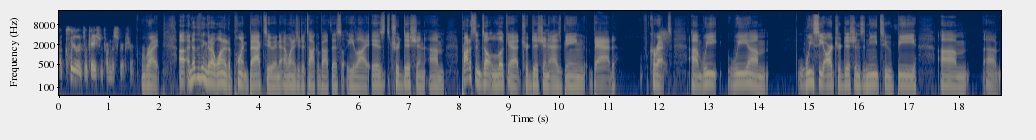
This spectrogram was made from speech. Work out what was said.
a clear implication from the scripture. Right. Uh, another thing that I wanted to point back to, and I wanted you to talk about this, Eli, is tradition. Um, Protestants don't look at tradition as being bad. Correct. Um, we we um, we see our traditions need to be um, um,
